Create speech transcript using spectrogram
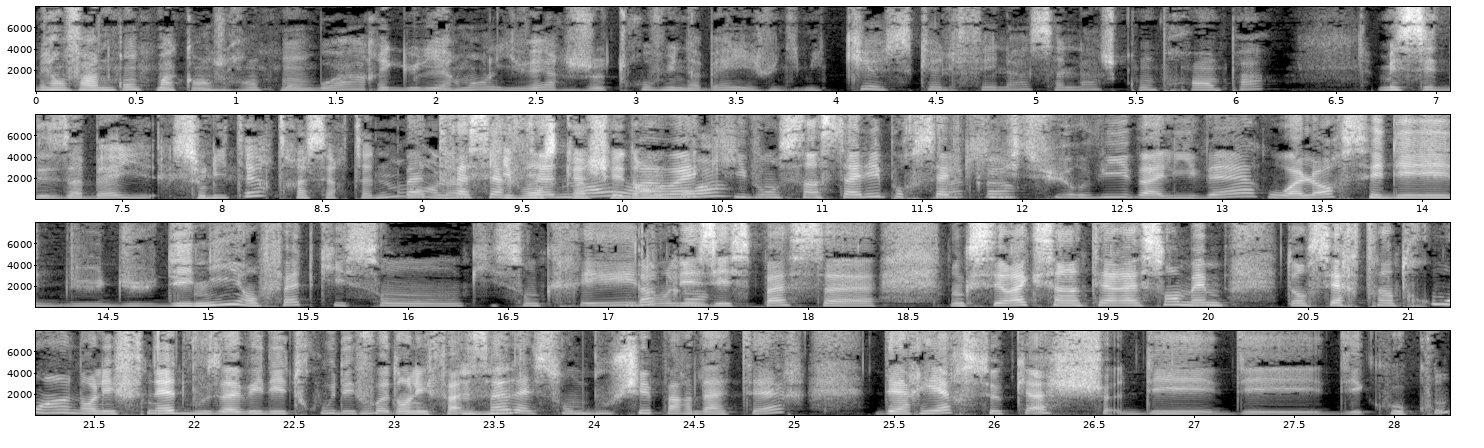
Mais en fin de compte, moi, quand je rentre mon bois, régulièrement, l'hiver, je trouve une abeille et je me dis, mais qu'est-ce qu'elle fait là, celle-là, je comprends pas. Mais c'est des abeilles solitaires, très certainement, bah, très qui vont se cacher dans le bois. Qui vont s'installer pour celles qui survivent à l'hiver, ou alors c'est des, du, du, des nids, en fait, qui sont, qui sont créés dans les espaces. Euh. Donc c'est vrai que c'est intéressant, même dans certains trous, hein, dans les fenêtres, vous avez des trous, des fois dans les façades, mhm. elles sont bouchées par de la terre. Derrière se cachent des, des, des cocons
